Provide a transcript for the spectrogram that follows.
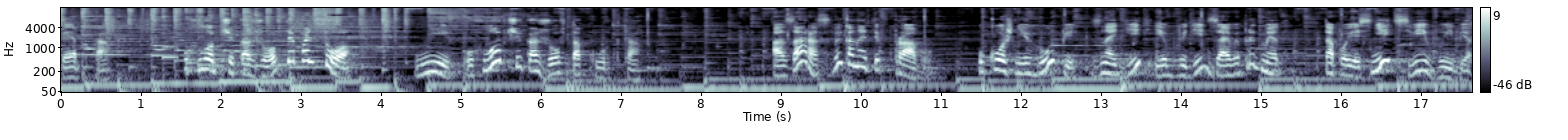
кепка. У хлопчика жовте пальто. Ні, у хлопчика жовта куртка. А зараз виконайте вправу. У кожній групі знайдіть і обведіть зайвий предмет та поясніть свій вибір.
